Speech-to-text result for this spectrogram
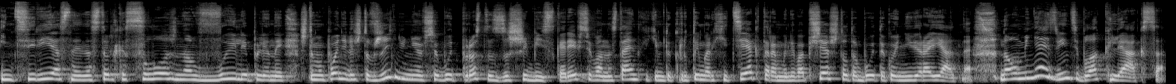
интересной, настолько сложно вылепленной, что мы поняли, что в жизни у нее все будет просто зашибись. Скорее всего, она станет каким-то крутым архитектором или вообще что-то будет такое невероятное. Но у меня, извините, была клякса.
